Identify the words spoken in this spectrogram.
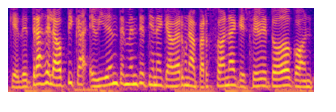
que detrás de la óptica evidentemente tiene que haber una persona que lleve todo con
